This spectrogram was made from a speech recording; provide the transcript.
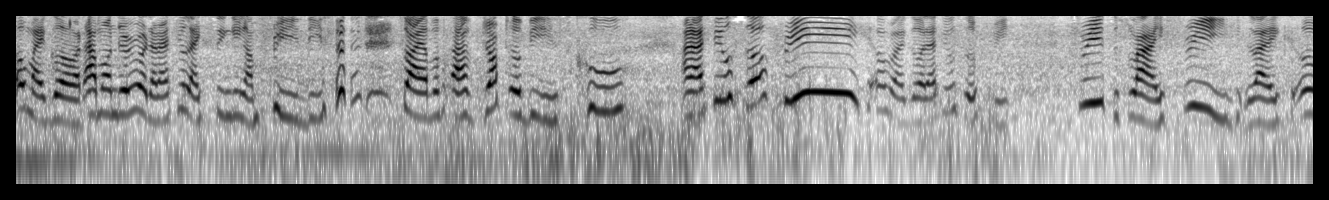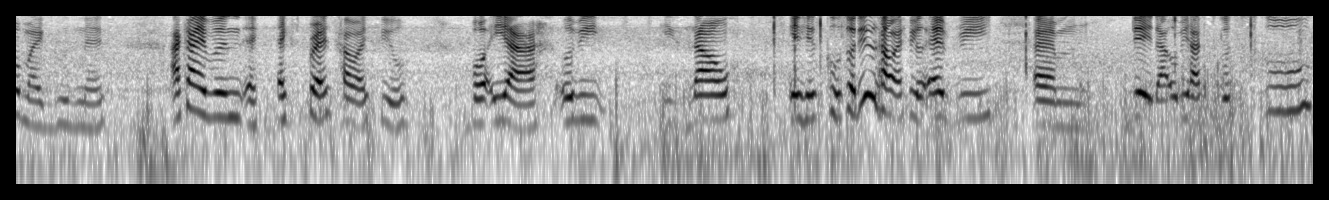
Oh my god i'm on the road and i feel like singing. I'm free indeed. So i have i've dropped obi in school and i feel so free. Oh my god i feel so free. Free to fly free like oh my goodness. I can't even express how i feel. But yeah obi is now in his school. So this is how i feel every um day that Obi has to go to school.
